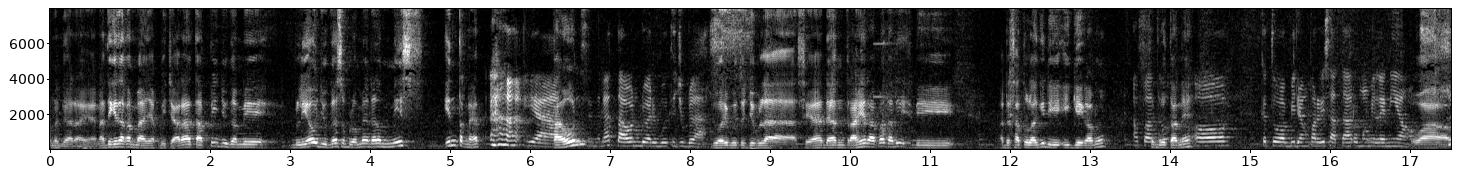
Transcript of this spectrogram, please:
negara ya. Nanti kita akan banyak bicara, tapi juga mi- beliau juga sebelumnya adalah Miss Internet ya Tahun? internet tahun 2017 2017 ya. Dan terakhir apa tadi di ada satu lagi di IG kamu apa sebutannya? tuh? Oh, ketua bidang pariwisata rumah milenial Wow,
